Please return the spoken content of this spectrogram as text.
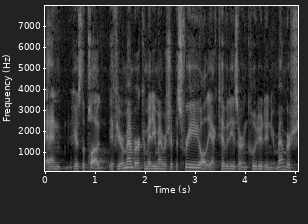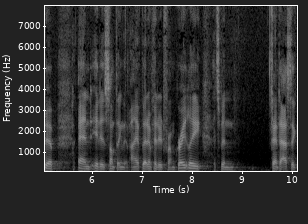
And here's the plug. If you're a member committee membership is free. All the activities are included in your membership. And it is something that i've benefited from greatly. It's been fantastic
